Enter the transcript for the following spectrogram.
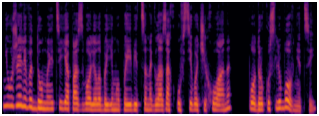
Неужели вы думаете, я позволила бы ему появиться на глазах у всего Чихуана под руку с любовницей?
